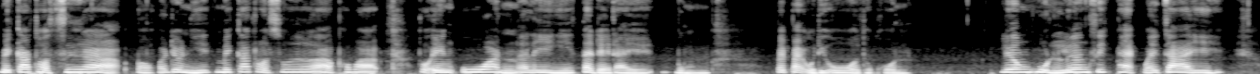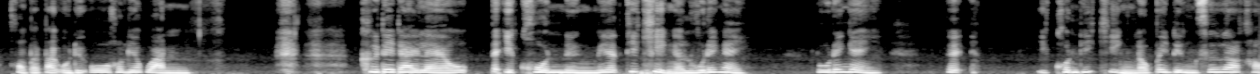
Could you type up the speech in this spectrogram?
ไม่กล้าถอดเสื้อ บอกว่าเดี๋ยวนี้ ไม่กล้าถอดเสื้อ เพราะว่าตัวเองอ้วนอะไรอย่างนี้ แต่ใดๆบุ๋มไปไปโอดิโอทุกคน เรื่องหุ่นเรื่องซิกแพคไว้ใจ ของไปไปโอดิโอเขาเรียกวัน คือใดๆแล้ว แต่อีกคนหนึ่งเนี่ยที่ขิงอะรู้ได้ไง รู้ได้ไงแต่อีกคนที่ขิงแล้วไปดึงเสื้อเขา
